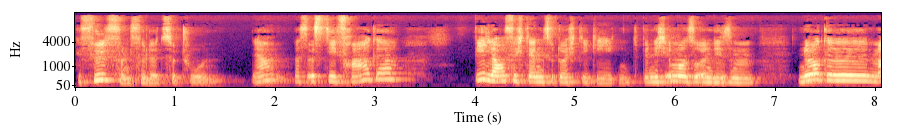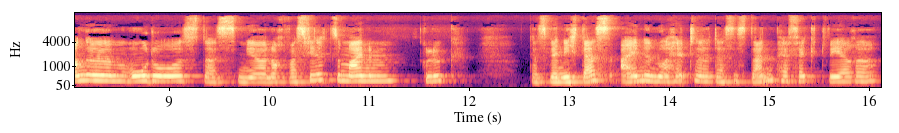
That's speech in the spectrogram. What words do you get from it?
Gefühl von Fülle zu tun. Ja, das ist die Frage, wie laufe ich denn so durch die Gegend? Bin ich immer so in diesem Nörgel-Mangel-Modus, dass mir noch was fehlt zu meinem Glück? Dass wenn ich das eine nur hätte, dass es dann perfekt wäre?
